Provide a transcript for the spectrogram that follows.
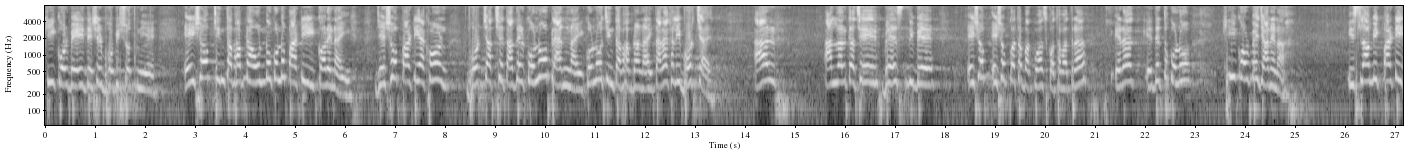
কি করবে এই দেশের ভবিষ্যৎ নিয়ে। এইসব চিন্তা ভাবনা অন্য কোনো পার্টি করে নাই। যেসব পার্টি এখন ভোট চাচ্ছে, তাদের কোনো প্ল্যান নাই, কোনো চিন্তা ভাবনা নাই, তারা খালি ভোট চায়। আর আল্লাহর কাছে বেশ দিবে। এইসব এইসব কথা বাকওয়াজ কথাবার্তা, এরা, এদের তো কোনো কী করবে জানে না। ইসলামিক পার্টি,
